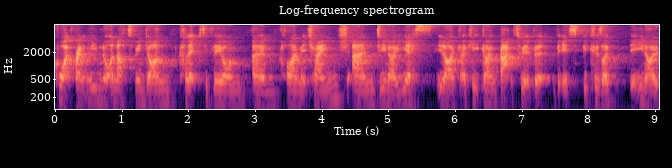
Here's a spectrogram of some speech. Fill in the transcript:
quite frankly, not enough has been done collectively on um, climate change. And, you know, yes, you know, I, I, keep going back to it, but it's because I, you know,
